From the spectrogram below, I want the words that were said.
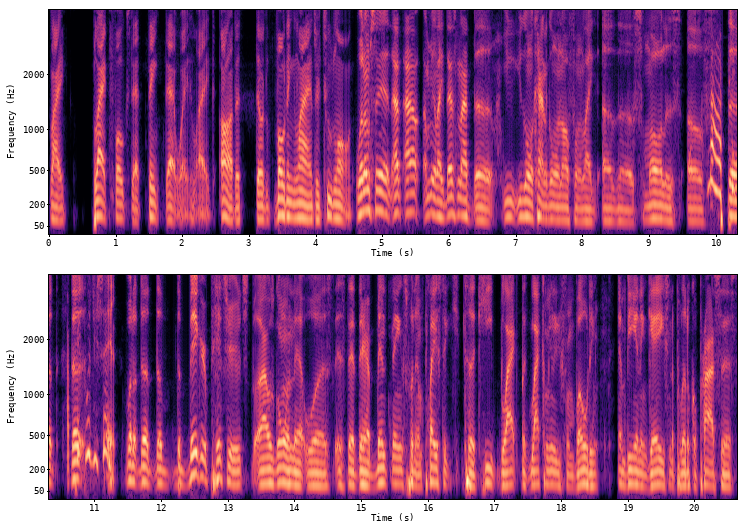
like black folks that think that way. Like, oh, the the voting lines are too long. What I'm saying, I, I, I mean, like that's not the you. You going kind of going off on like uh, the smallest of No, I the picked, I the what you said. well the the the bigger picture I was going at was is that there have been things put in place to to keep black the black community from voting and being engaged in the political process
